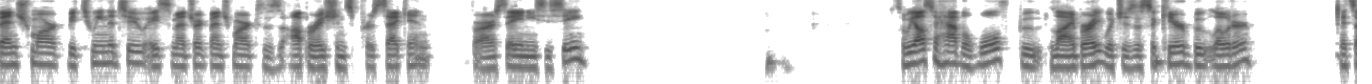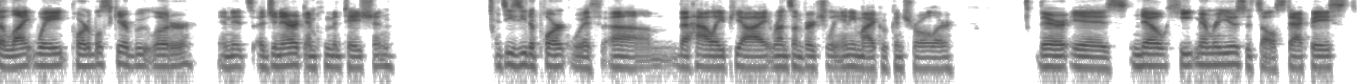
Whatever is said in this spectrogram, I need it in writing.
benchmark between the two, asymmetric benchmarks. This is operations per second for RSA and ECC. So we also have a Wolf boot library, which is a secure bootloader it's a lightweight portable secure bootloader, and it's a generic implementation. It's easy to port with um, the HAL API. It runs on virtually any microcontroller. There is no heap memory use. It's all stack-based,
